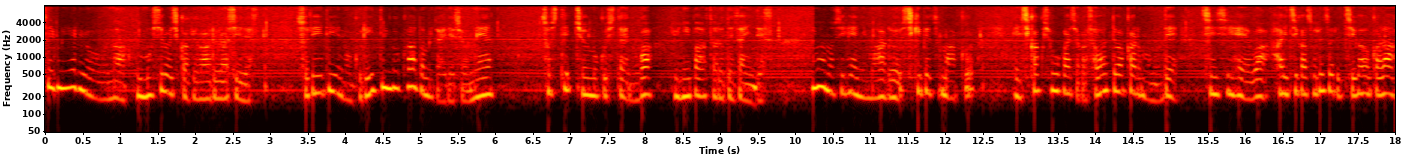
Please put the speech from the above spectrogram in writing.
て見えるような面白い仕掛けがあるらしいです。3D のグリーティングカードみたいですよね。そして注目したいのがユニバーサルデザインです。今の紙幣にもある識別マーク、え視覚障害者が触ってわかるもので新紙幣は配置がそれぞれ違うから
